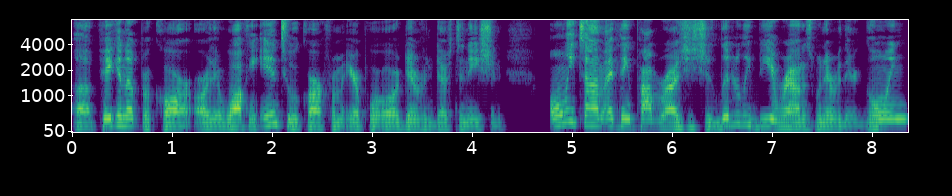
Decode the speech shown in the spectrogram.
uh, picking up a car, or they're walking into a car from an airport or a different destination only time I think paparazzi should literally be around is whenever they're going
